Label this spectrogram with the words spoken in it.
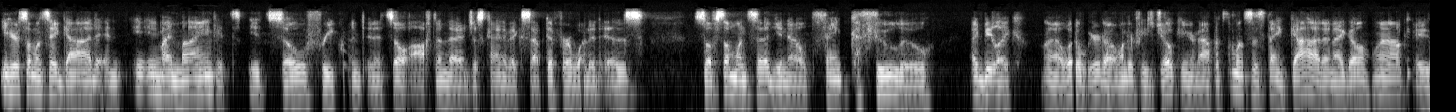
you hear someone say God, and in my mind, it's it's so frequent and it's so often that I just kind of accept it for what it is. So if someone said, you know, thank Cthulhu, I'd be like, well, what a weirdo. I wonder if he's joking or not. But someone says thank God, and I go, well, okay,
